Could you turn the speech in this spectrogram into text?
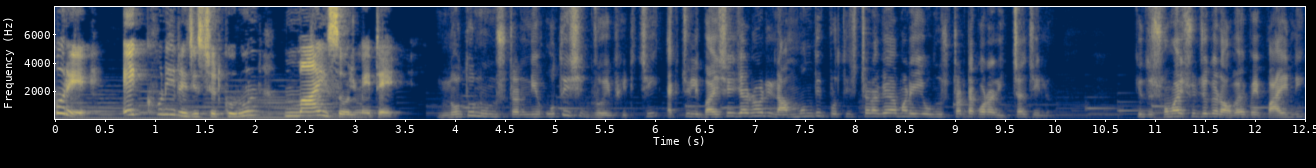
করে এক্ষুনি রেজিস্টার করুন মাই সোলমেটে নতুন অনুষ্ঠান নিয়ে অতি শীঘ্রই ফিরছি। অ্যাকচুয়ালি বাইশে জানুয়ারি রাম মন্দির প্রতিষ্ঠার আগে আমার এই অনুষ্ঠানটা করার ইচ্ছা ছিল। কিন্তু সময় সুযোগের অভাবে পাইনি।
